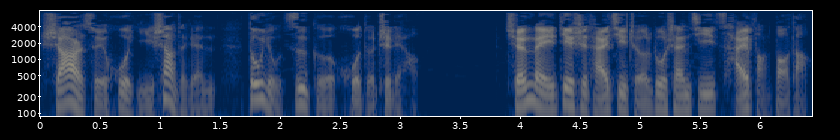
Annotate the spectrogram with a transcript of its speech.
十二岁或以上的人都有资格获得治疗。全美电视台记者洛杉矶采访报道。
